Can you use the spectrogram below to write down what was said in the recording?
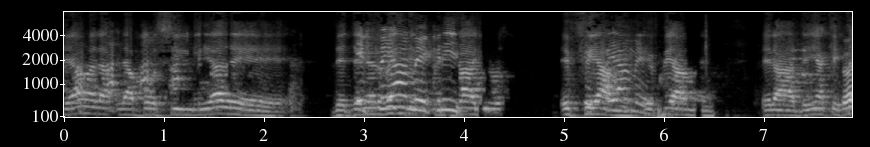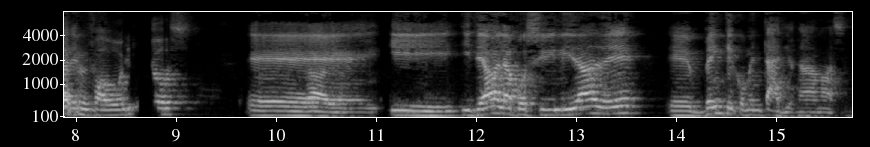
te daba la, la posibilidad de, de tener Efeame, 20 Cris. comentarios. Efeame, Efeame. efeame. Era, tenías que estar en favoritos eh, y, y te daba la posibilidad de eh, 20 comentarios nada más.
